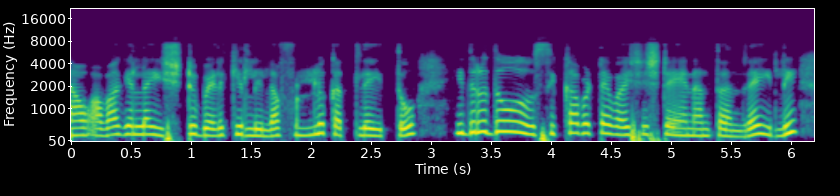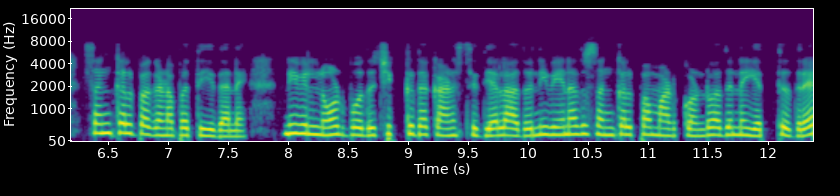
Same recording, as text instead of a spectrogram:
ನಾವು ಅವಾಗೆಲ್ಲ ಇಷ್ಟು ಬೆಳಕಿರ್ಲಿಲ್ಲ ಫುಲ್ಲು ಕತ್ಲೆ ಇತ್ತು. ಇದ್ರದ್ದು ಸಿಕ್ಕಾಬಟ್ಟೆ ವೈಶಿಷ್ಟ್ಯ ಏನಂತಂದ್ರೆ ಇಲ್ಲಿ ಸಂಕಲ್ಪ ಗಣಪತಿ ಇದ್ದಾನೆ. ನೀವು ಇಲ್ಲಿ ನೋಡ್ಬೋದು ಚಿಕ್ಕದ ಕಾಣಿಸ್ತಿದ್ಯಲ್ಲ, ಅದು ನೀವೇನಾದ್ರೂ ಸಂಕಲ್ಪ ಮಾಡಿಕೊಂಡು ಅದನ್ನ ಎತ್ತಿದ್ರೆ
